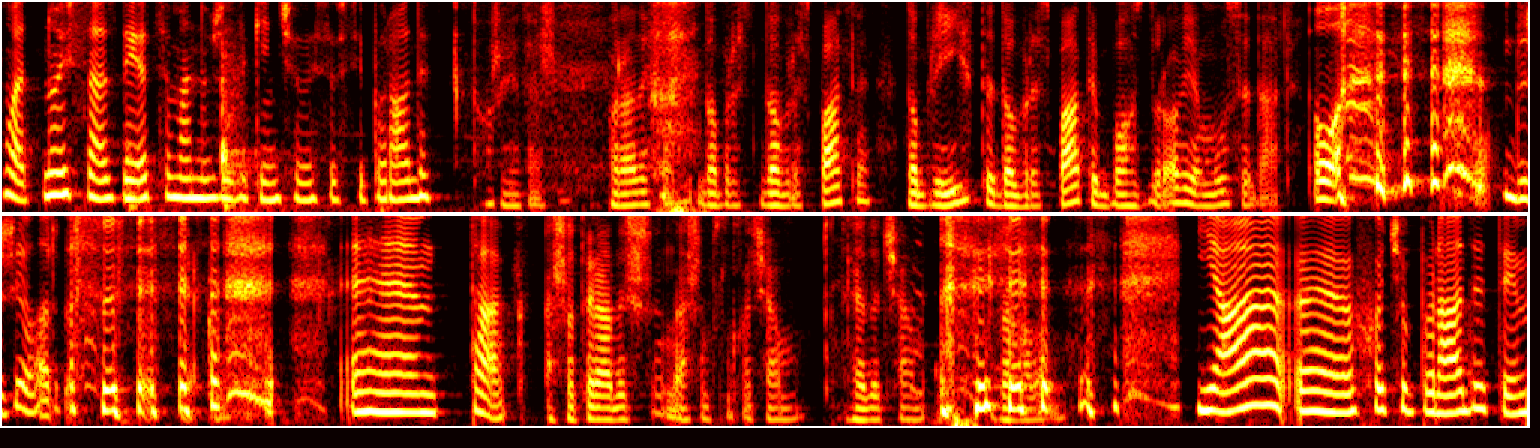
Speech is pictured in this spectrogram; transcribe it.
От, ну і все, здається, в мене вже закінчилися всі поради. Тож я теж поради добре добре спати, добре їсти, добре спати, Бог здоров'я мусить дати. О, дуже гарно. Е, Так. А що ти радиш нашим слухачам, глядачам загалом? Я е, хочу порадити.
